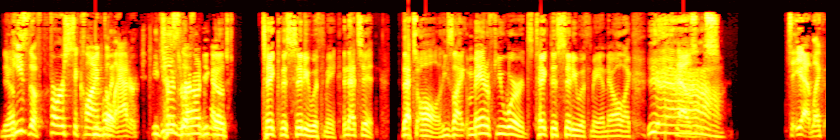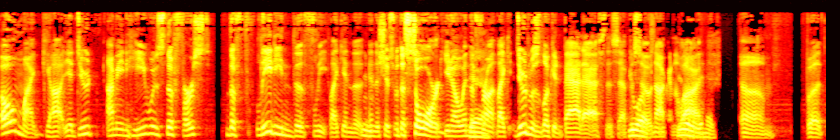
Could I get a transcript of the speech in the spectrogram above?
Yep. He's the first to climb He's the ladder. He He's turns around, he goes, "Take this city with me," and that's it. That's all. He's like, "Man, a few words. Take this city with me," and they all like, "Yeah." Thousands. So, yeah, like oh my god, yeah, dude. I mean, he was the first, the f- leading the fleet, like in the Mm. in the ships with a sword, you know, in the Yeah. front. Like, dude was looking badass this episode. Not gonna lie. really. Um, but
